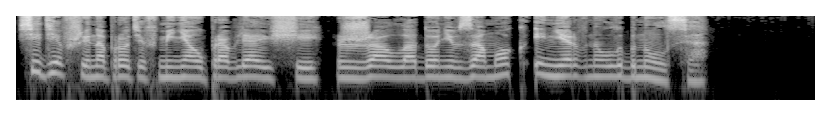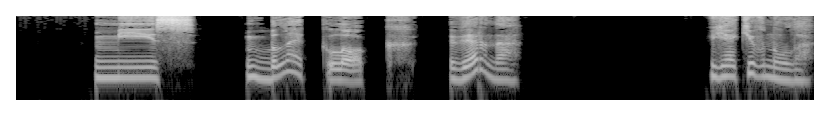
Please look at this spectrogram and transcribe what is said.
Сидевший напротив меня управляющий сжал ладони в замок и нервно улыбнулся. «Мисс Блэклок, верно?» Я кивнула.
